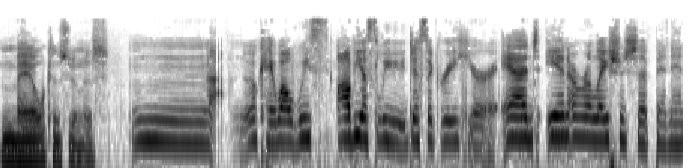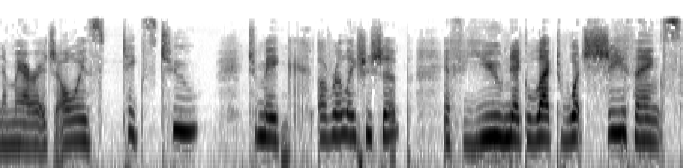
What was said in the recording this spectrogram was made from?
male consumers. Mm, okay, well, we obviously disagree here. And in a relationship and in a marriage, it always takes two to make a relationship. If you neglect what she thinks,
